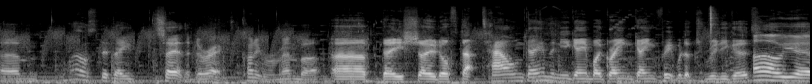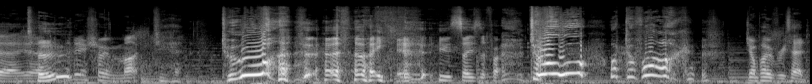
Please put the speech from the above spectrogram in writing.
Um, what else did they say at the direct? I can't even remember. Uh, they showed off that Town game, the new game by Game Game Freak, which looks really good. Oh yeah, yeah. Two? They didn't show much. Yeah. Two? he was so surprised. Two? What the fuck? Jump over his head.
